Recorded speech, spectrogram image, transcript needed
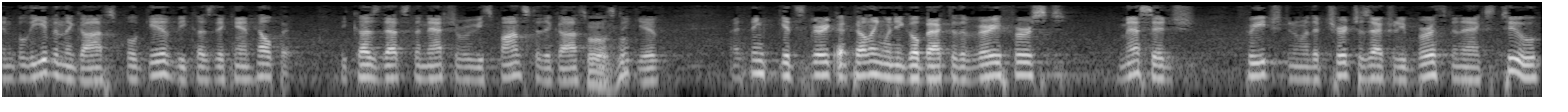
and believe in the gospel give because they can't help it. because that's the natural response to the gospel is Mhm. to give. I think it's very compelling when you go back to the very first message preached and when the church is actually birthed in Acts 2.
